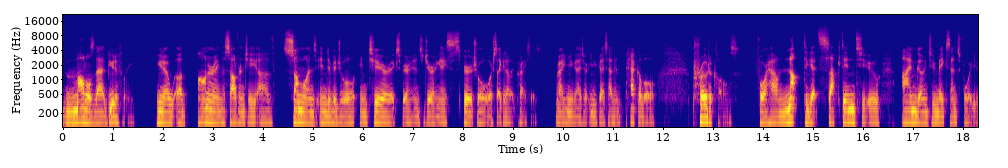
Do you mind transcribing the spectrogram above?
models that beautifully you know, uh, honoring the sovereignty of someone's individual interior experience during a spiritual or psychedelic crisis, right? And you guys are you guys have impeccable protocols for how not to get sucked into I'm going to make sense for you.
